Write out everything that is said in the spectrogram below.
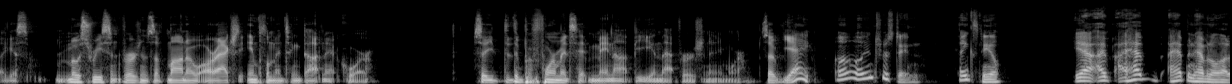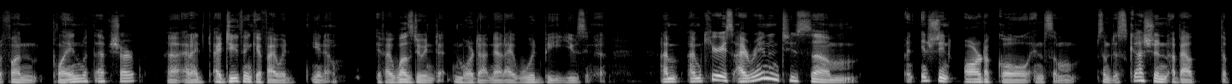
I guess most recent versions of Mono are actually implementing .NET Core. So the performance it may not be in that version anymore. So yay. Oh, interesting. Thanks, Neil. Yeah, I, I have I have been having a lot of fun playing with F sharp, uh, and I I do think if I would you know if I was doing more .NET, I would be using it. I'm I'm curious. I ran into some an interesting article and some some discussion about the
